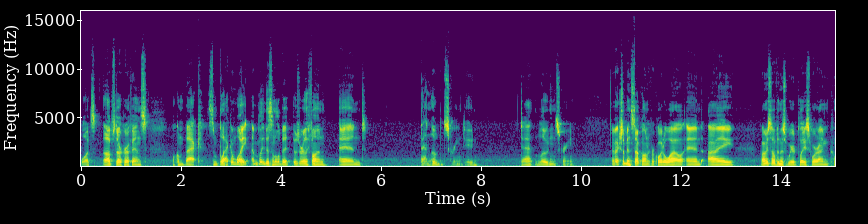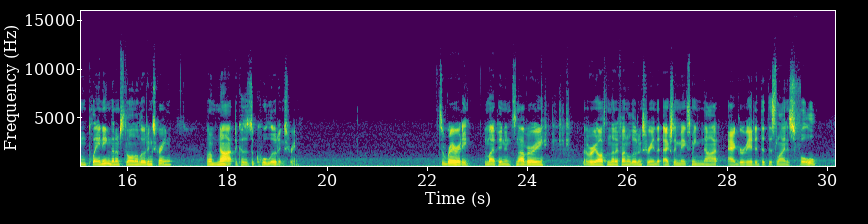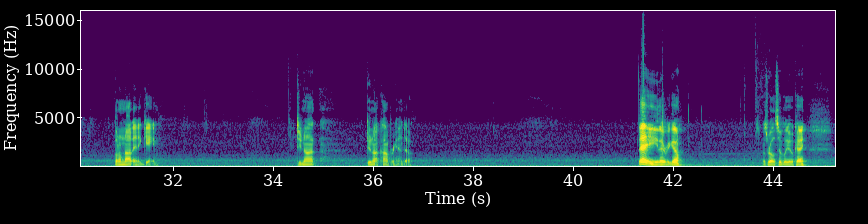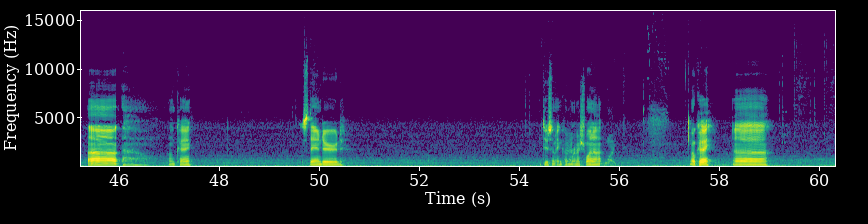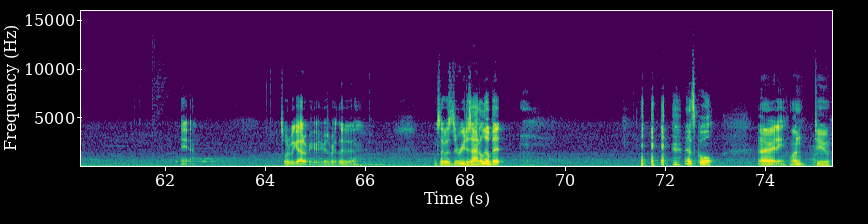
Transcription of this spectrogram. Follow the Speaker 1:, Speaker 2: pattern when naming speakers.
Speaker 1: What's up, StarCraft fans? Welcome back. Some black and white. I haven't played this in a little bit. It was really fun, and that loading screen, dude. That loading screen. I've actually been stuck on it for quite a while, and I find myself in this weird place where I'm complaining that I'm still on the loading screen, but I'm not because it's a cool loading screen. It's a rarity, in my opinion. It's not very not very often that I find a loading screen that actually makes me not aggravated that this line is full, but I'm not in a game. Do not, do not comprehendo. Hey, there we go. That was relatively okay. Uh, okay. Standard. do some income rush. Why not? Okay. Uh, So what do we got over here? Here's where the... Looks like it was redesigned a little bit. That's cool. Alrighty. One, two,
